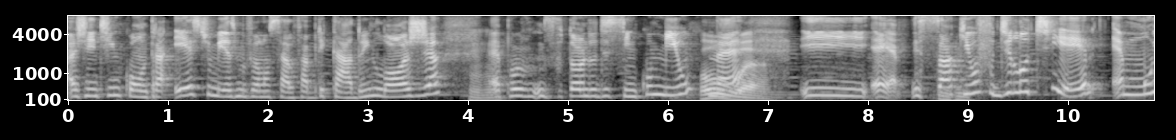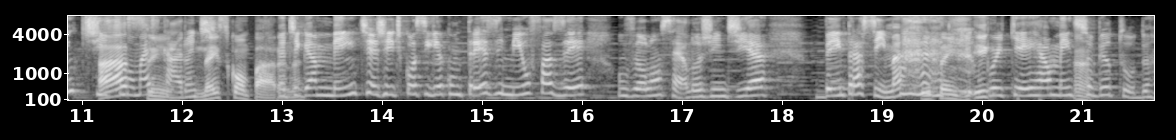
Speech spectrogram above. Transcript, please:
a gente encontra este mesmo violoncelo fabricado em loja, Uhum. é por em torno de 5 mil, né? Boa. E é, só que o de luthier é muitíssimo ah, mais sim. caro. Anti- Nem se compara, né? Antigamente a gente conseguia com 13 mil fazer um violoncelo. Hoje em dia, bem pra cima. Entendi. E, Porque realmente Ah. subiu tudo.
